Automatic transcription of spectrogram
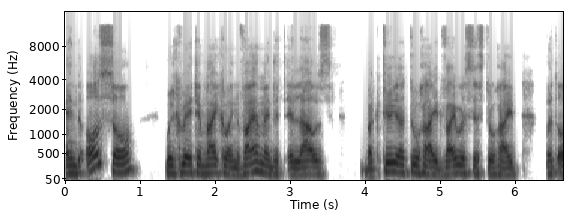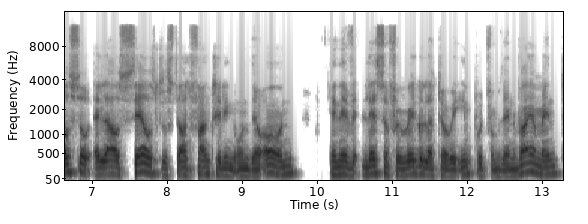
and also will create a microenvironment that allows bacteria to hide, viruses to hide, but also allows cells to start functioning on their own and have less of a regulatory input from the environment.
